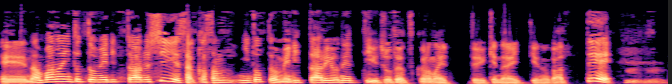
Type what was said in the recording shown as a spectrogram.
えー、ナンバーナインにとってもメリットあるし、作家さんにとってもメリットあるよねっていう状態を作らないといけないっていうのがあって、うんうん。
